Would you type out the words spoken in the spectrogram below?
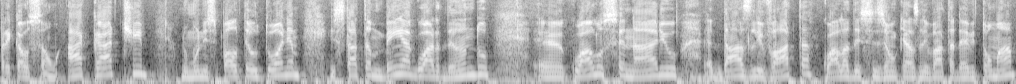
precaução. A CAT, no Municipal Teutônia, está também aguardando eh, qual o cenário eh, das Livata, qual a decisão que as Livata deve tomar,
